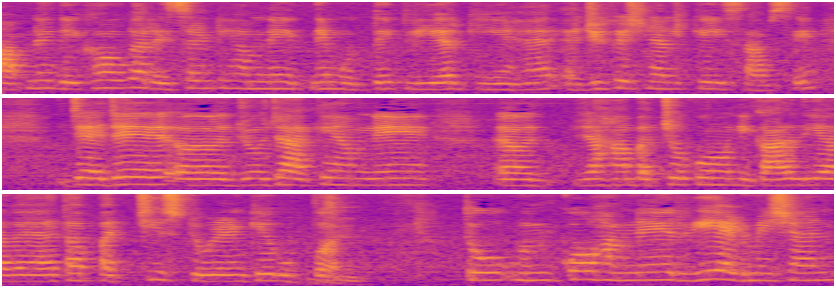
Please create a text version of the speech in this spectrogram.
आपने देखा होगा रिसेंटली हमने इतने मुद्दे क्लियर किए हैं एजुकेशनल के हिसाब से। जय जय जो जाके हमने जहाँ बच्चों को निकाल दिया गया था 25 स्टूडेंट के ऊपर। तो उनको हमने री एडमिशन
